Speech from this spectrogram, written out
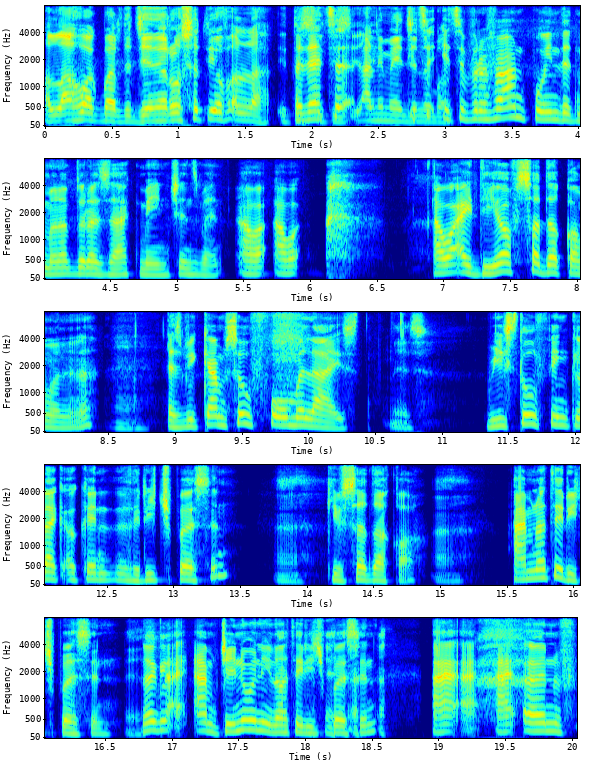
Allahu Akbar, the generosity of Allah. It But is- that's it is a, it's, a, it's a profound point that Man Abdul Razak mentions, man. Our our our idea of sadaqah, man, Mm. has become so formalized. yes. We still think like, okay, the rich person Uh, gives sadaqah. uh, I'm not a rich person. Yes. Like, like, I'm genuinely not a rich person. I, I I earn f-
